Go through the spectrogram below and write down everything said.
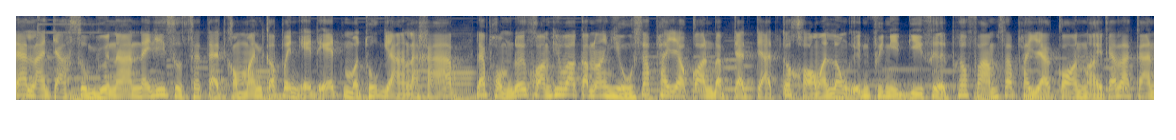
และหลังจากสุ่มอยู่นานในที่สุดสเตตของมันก็เป็น SS หมดทุกอย่างแล้วครับ และผมด้วยความที่ว่ากำลังหิวทรัพยากรแบบจัดๆก็ขอมาลงอินฟินิตดีเซิร์ตเพื่อฟาร์มทรัพยากรหน่อยก็แล้วกัน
